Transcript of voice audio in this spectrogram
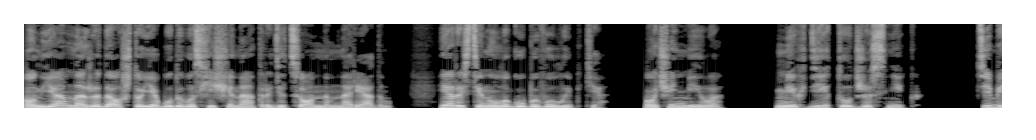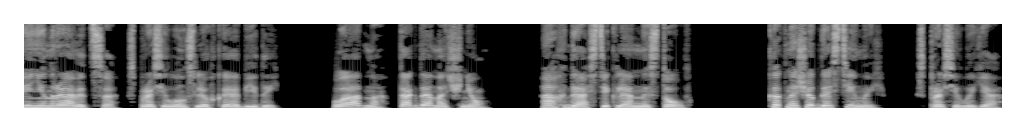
Он явно ожидал, что я буду восхищена традиционным нарядом. Я растянула губы в улыбке. Очень мило. Мехди тут же сник. «Тебе не нравится?» — спросил он с легкой обидой. «Ладно, тогда начнем. Ах да, стеклянный стол. Как насчет гостиной?» — спросила я.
